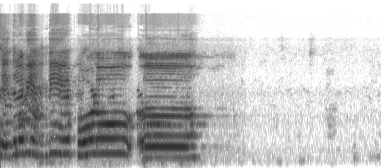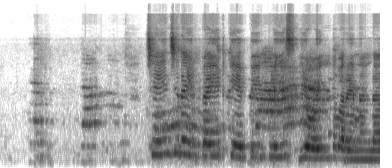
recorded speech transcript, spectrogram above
സെയ്തലവി എന്ത് ചെയ്യേ? Polu change the invite K P please join എന്ന് പറയുന്നുണ്ട്.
